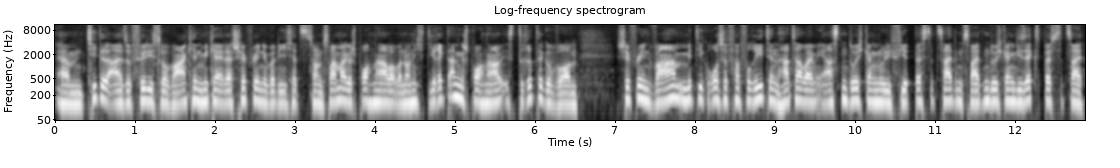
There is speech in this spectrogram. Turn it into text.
Ähm, Titel also für die Slowakin, Michaela Schifrin, über die ich jetzt schon zweimal gesprochen habe, aber noch nicht direkt angesprochen habe, ist Dritte geworden. Schifrin war mit die große Favoritin, hatte aber im ersten Durchgang nur die viertbeste Zeit, im zweiten Durchgang die sechstbeste Zeit.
